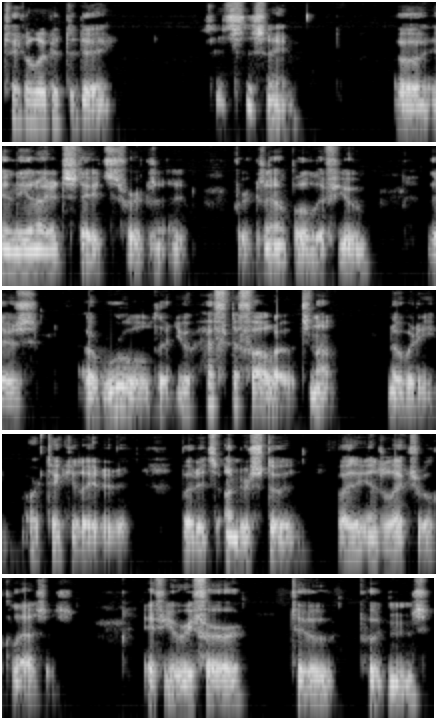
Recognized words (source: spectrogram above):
Take a look at today. It's the same. Uh, in the United States, for for example, if you there's a rule that you have to follow. It's not, nobody articulated it, but it's understood by the intellectual classes. If you refer to Putin's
